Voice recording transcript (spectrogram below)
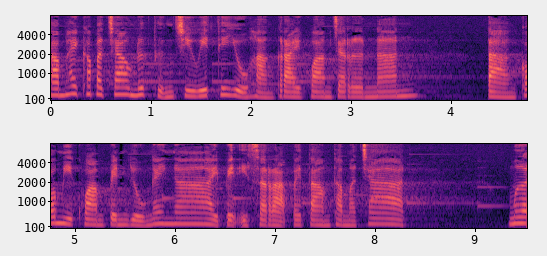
ทำให้ข้าพเจ้านึกถึงชีวิตที่อยู่ห่างไกลความเจริญนั้น ต่างก็มีความเป็นอยู่ง่าย ๆ เป็นอิสระไปตามธรรมชาติ เมื่อ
